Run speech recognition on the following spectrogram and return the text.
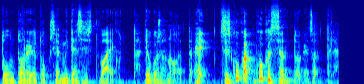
tuun torjutuksia, miten se sitten vaikuttaa. Joku sanoo, että hei, siis kuka, kuka sieltä nyt oikein soittelee?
